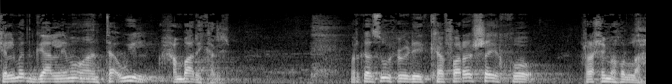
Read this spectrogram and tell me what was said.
kelmad gaalnimo aan ta'wiil xambaari karin. Markaasuu wuxuu yidhi kafara shaykhu raximahullah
